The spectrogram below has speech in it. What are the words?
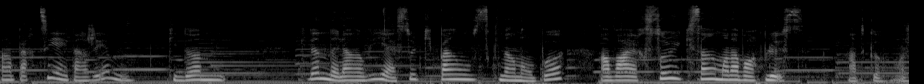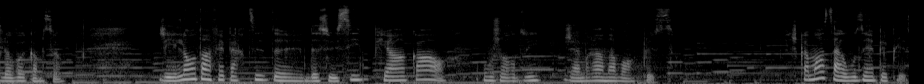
en partie intangible qui donne, qui donne de l'envie à ceux qui pensent qu'ils n'en ont pas envers ceux qui semblent en avoir plus. En tout cas, moi je le vois comme ça. J'ai longtemps fait partie de, ceux-ci, puis encore aujourd'hui, j'aimerais en avoir plus. Je commence à oser un peu plus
